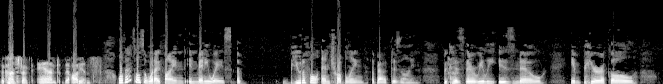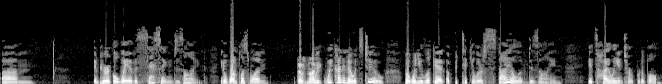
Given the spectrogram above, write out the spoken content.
the construct and the audience. Well, that's also what I find in many ways beautiful and troubling about design, because there really is no empirical um, empirical way of assessing design. You know, one plus one does not. We, we kind of know it's two, but when you look at a particular style of design, it's highly interpretable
